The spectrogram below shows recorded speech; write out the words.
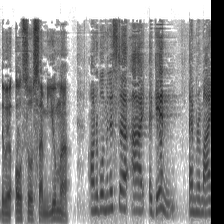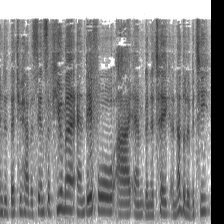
there were also some humor. Honourable Minister, I again am reminded that you have a sense of humour and therefore I am going to take another liberty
